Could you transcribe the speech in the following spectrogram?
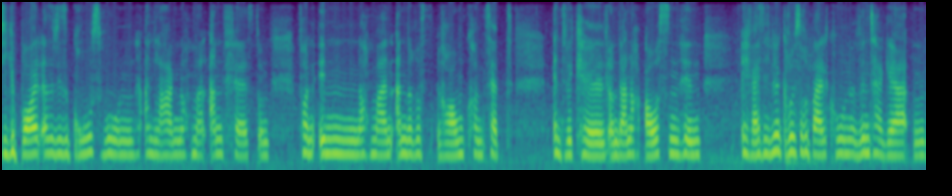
die Gebäude, also diese Großwohnanlagen nochmal anfasst und von innen nochmal ein anderes Raumkonzept entwickelt und dann nach außen hin, ich weiß nicht, eine größere Balkone, Wintergärten,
